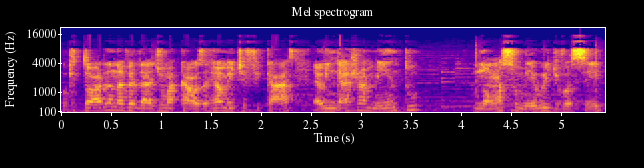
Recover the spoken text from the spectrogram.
O que torna, na verdade, uma causa realmente eficaz é o engajamento nosso, meu e de você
